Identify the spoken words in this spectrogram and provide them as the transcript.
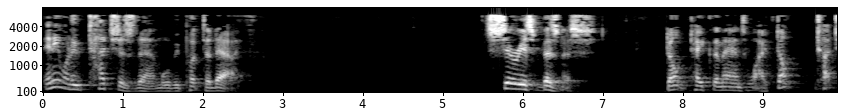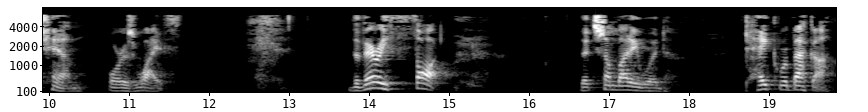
anyone who touches them will be put to death. Serious business. Don't take the man's wife. Don't touch him or his wife. The very thought that somebody would take Rebecca,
